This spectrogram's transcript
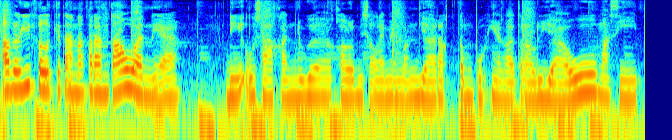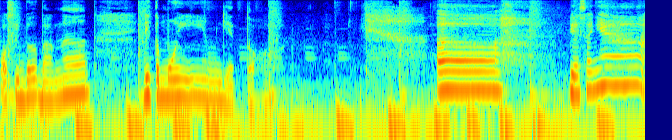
Apalagi kalau kita anak rantauan ya diusahakan juga kalau misalnya memang jarak tempuhnya nggak terlalu jauh masih possible banget ditemuin gitu. Uh, biasanya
